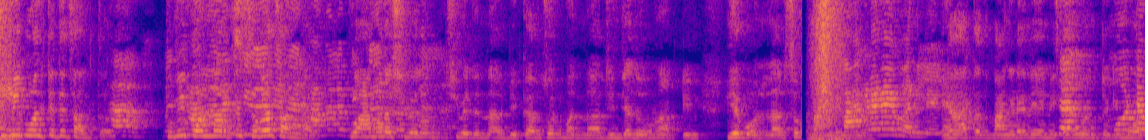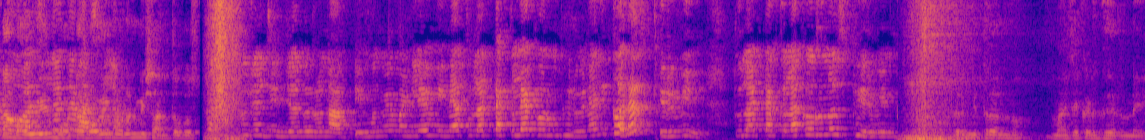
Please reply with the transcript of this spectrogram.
तुम्ही बोलते ते चालतं. हा, तुम्ही म्हणजे बोलणार ते सगळं चालणार. तू आम्हाला म्हणणार. शिव्या देणार भिकार चोट म्हणणार जिंजा धरून आपटीन हे बोलणार सगळं बांगड्या या हातात बांगड्याने मी चल, काय म्हणतो की मोठा मोठा भाऊ भाऊ आहे असला तर मोठा भाऊ आहे असला. म्हणून मी शांत बसतो. तुझ्या जिंजा धरून आपटीन मग मी म्हणले विण्या तुला टकल्या करून फिरवीन आणि खरंच फिरवीन. तुला टकला करूनच फिरवीन. तर मित्रांनो माझ्याकडे घर नाही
